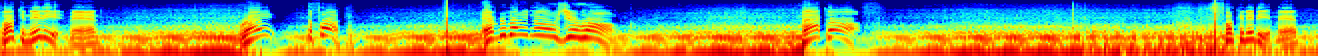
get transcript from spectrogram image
Fucking idiot, man. Right? The fuck? Everybody knows you're wrong. Back off. Fucking idiot, man.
